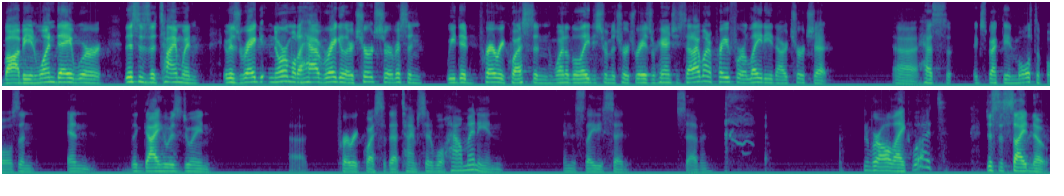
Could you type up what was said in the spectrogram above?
Bobby. And one day, where this is a time when it was reg- normal to have regular church service, and we did prayer requests. And one of the ladies from the church raised her hand. She said, "I want to pray for a lady in our church that uh, has expecting multiples." And and the guy who was doing uh, prayer requests at that time said, "Well, how many?" And and this lady said, seven. and we're all like, "What?" Just a side note.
